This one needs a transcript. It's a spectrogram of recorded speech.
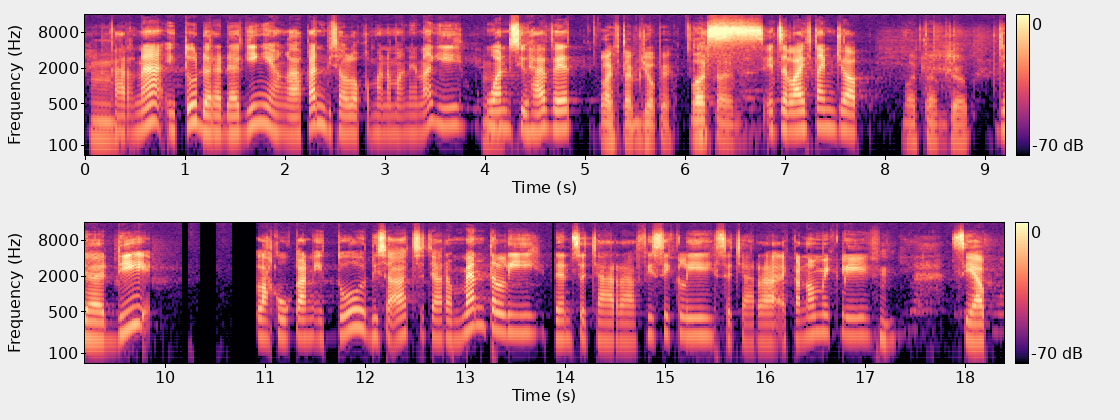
Hmm. Karena itu darah daging yang gak akan bisa lo ke mana-mana lagi. Once you have it, Lifetime job ya. Lifetime, yes, it's a lifetime job. Lifetime job. Jadi lakukan itu di saat secara mentally dan secara physically, secara economically siap.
